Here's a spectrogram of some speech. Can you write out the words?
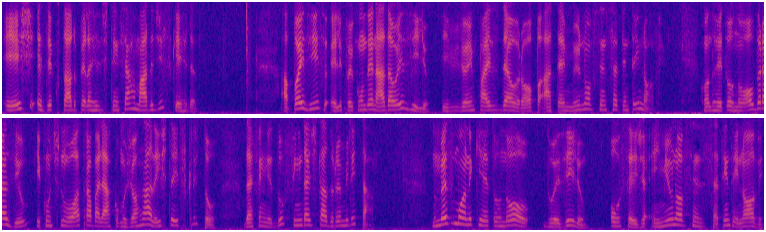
este executado pela resistência armada de esquerda. Após isso, ele foi condenado ao exílio e viveu em países da Europa até 1979, quando retornou ao Brasil e continuou a trabalhar como jornalista e escritor, defendendo o fim da ditadura militar. No mesmo ano que retornou do exílio, ou seja, em 1979,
